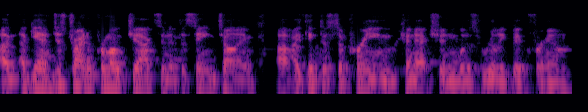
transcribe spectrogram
again, just trying to promote Jackson at the same time. I think the Supreme connection was really big for him.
